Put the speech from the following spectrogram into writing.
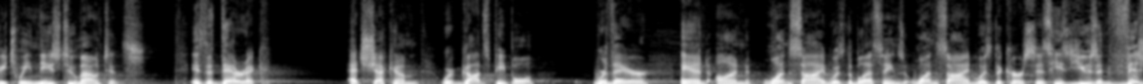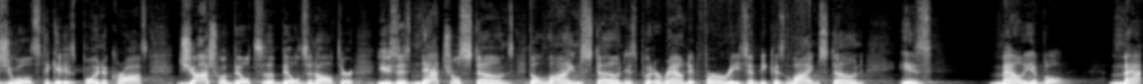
between these two mountains is a derrick at Shechem where God's people were there. And on one side was the blessings, one side was the curses. He's using visuals to get his point across. Joshua builds, builds an altar, uses natural stones. The limestone is put around it for a reason because limestone is malleable. Ma-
